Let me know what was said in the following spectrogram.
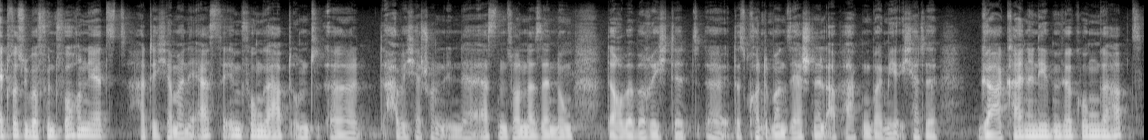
etwas über fünf Wochen jetzt hatte ich ja meine erste Impfung gehabt und äh, habe ich ja schon in der ersten Sondersendung darüber berichtet. Äh, das konnte man sehr schnell abhaken bei mir. Ich hatte gar keine Nebenwirkungen gehabt.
